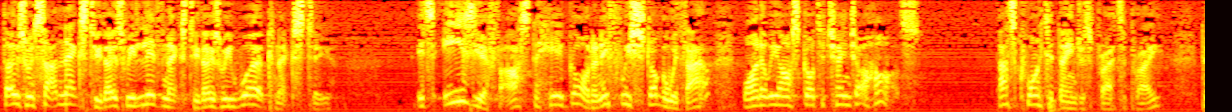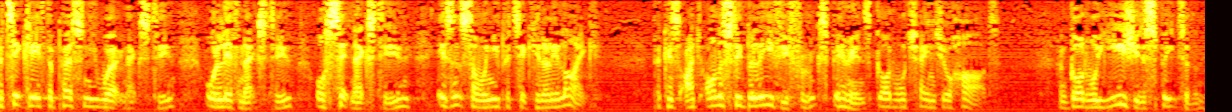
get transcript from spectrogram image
those we're sat next to, those we live next to, those we work next to, it's easier for us to hear God. And if we struggle with that, why don't we ask God to change our hearts? That's quite a dangerous prayer to pray, particularly if the person you work next to, or live next to, or sit next to isn't someone you particularly like. Because I honestly believe you from experience, God will change your heart. And God will use you to speak to them.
